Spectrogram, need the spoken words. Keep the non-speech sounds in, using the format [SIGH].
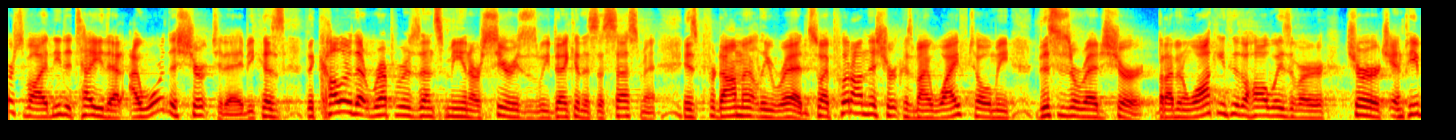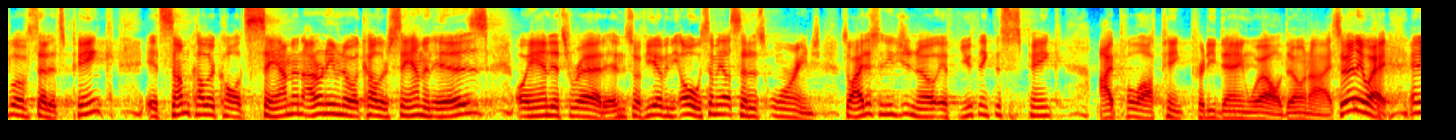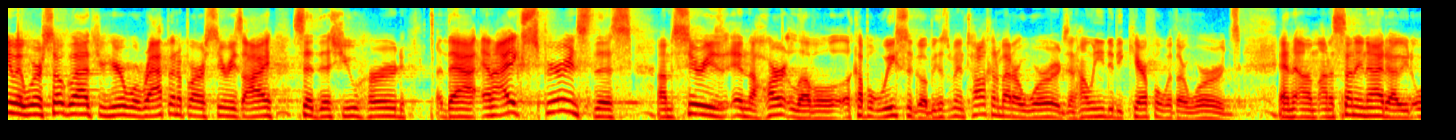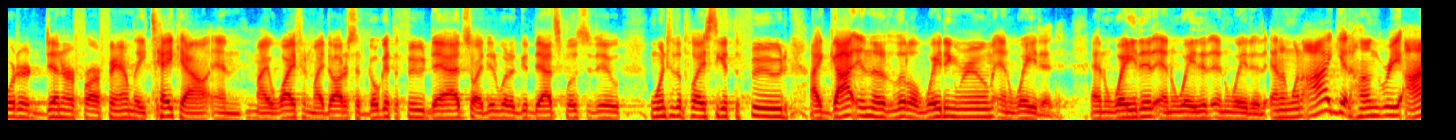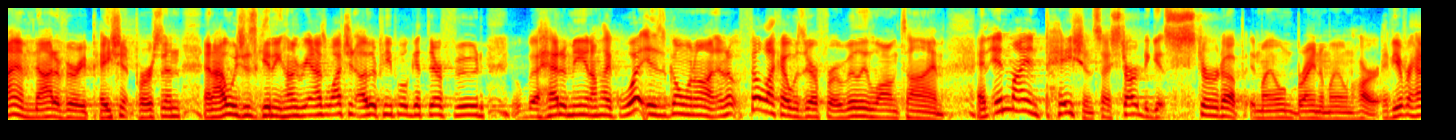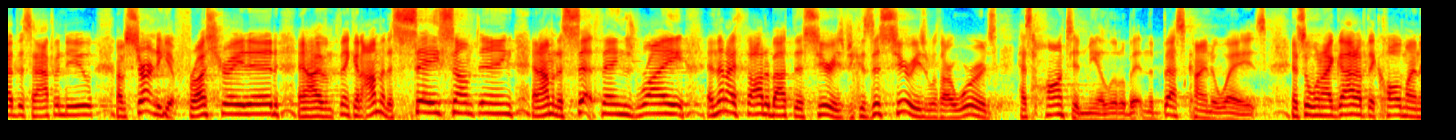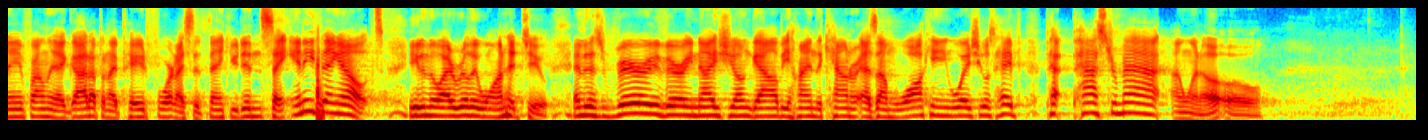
First of all, I need to tell you that I wore this shirt today because the color that represents me in our series as we take in this assessment is predominantly red. So I put on this shirt because my wife told me this is a red shirt. But I've been walking through the hallways of our church and people have said it's pink, it's some color called salmon. I don't even know what color salmon is, oh, and it's red. And so if you have any, oh, somebody else said it's orange. So I just need you to know if you think this is pink, I pull off pink pretty dang well, don't I? So anyway, anyway, we're so glad you're here. We're wrapping up our series. I said this, you heard that, and I experienced this um, series in the heart level a couple weeks ago because we've been talking about our words and how we need to be careful with our words. And um, on a Sunday night, I would order dinner for our family takeout, and my wife and my daughter said, "Go get the food, Dad." So I did what a good dad's supposed to do. Went to the place to get the food. I got in the little waiting room and waited and waited and waited and waited. And when I get hungry, I am not a very patient person. And I was just getting hungry. And I was watching other people get their food ahead of me. And I'm like, what is going on? And it felt like I was there for a really long time. And in my impatience, I started to get stirred up in my own brain and my own heart. Have you ever had this happen to you? I'm starting to get frustrated. And I'm thinking, I'm going to say something and I'm going to set things right. And then I thought about this series because this series with our words has haunted me a little bit in the best kind of ways. And so when I got up, they called my name finally. I got up and I paid for it. I said, Thank you. Didn't say anything else, even though I really [LAUGHS] wanted to. And this very, very nice young gal behind the counter, as I'm walking away, she goes, Hey, pa- Pastor Matt. I went, Uh oh.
